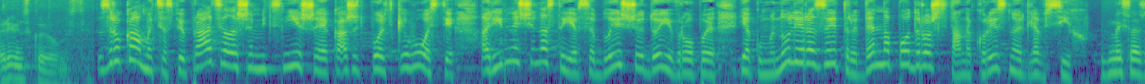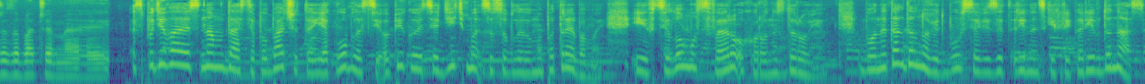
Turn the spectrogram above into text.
Рівненської області. З роками ця співпраця лише міцніше, як кажуть польські гості, а Рівненщина стає все ближчою до Європи. Як у минулі рази, триденна подорож стане корисною для всіх. Myślę, że zobaczymy Сподіваюсь, нам вдасться побачити, як в області опікуються дітьми з особливими потребами і в цілому сферу охорони здоров'я. Бо не так давно відбувся візит рівненських лікарів до нас,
